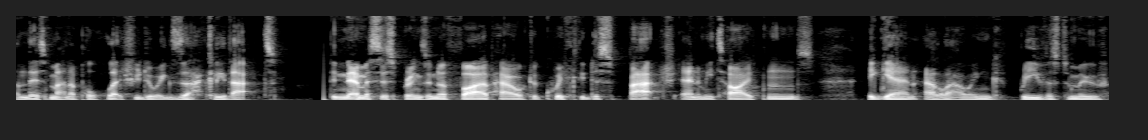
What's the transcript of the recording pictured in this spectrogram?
and this maniple lets you do exactly that. The Nemesis brings enough firepower to quickly dispatch enemy titans, again allowing Reavers to move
